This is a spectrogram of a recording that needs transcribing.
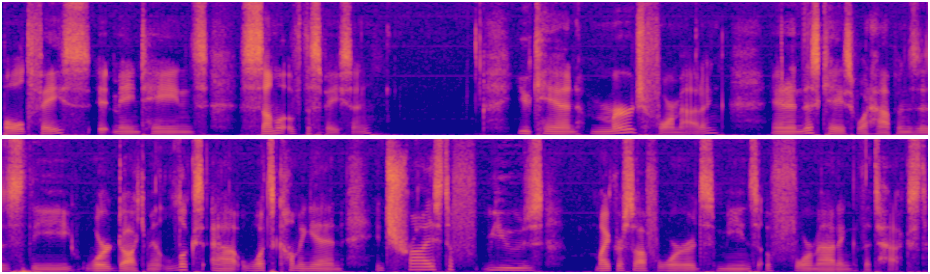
boldface. It maintains some of the spacing. You can merge formatting. And in this case, what happens is the Word document looks at what's coming in and tries to use Microsoft Word's means of formatting the text.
